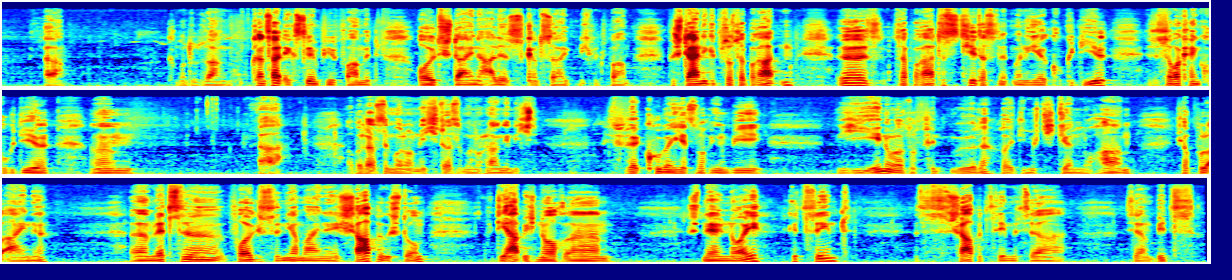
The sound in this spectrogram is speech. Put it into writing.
kann man so sagen. Du kannst halt extrem viel farmen mit Holz, Steine, alles kannst du halt nicht mit farmen. Für Steine gibt es noch separaten, äh, separates Tier, das nennt man hier Krokodil. Es ist aber kein Krokodil. Ähm, ja, aber das sind wir noch nicht, das sind wir noch lange nicht. Wäre cool, wenn ich jetzt noch irgendwie eine Hyäne oder so finden würde, weil die möchte ich gerne noch haben. Ich habe wohl eine. Ähm, letzte Folge sind ja meine Schafe gestorben. Die habe ich noch ähm, schnell neu gezähmt. Das Schafe zähmen ist ja, ist ja ein Witz.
